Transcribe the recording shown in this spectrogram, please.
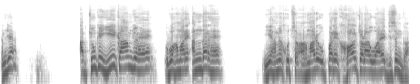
سمجھے آپ؟ اب چونکہ یہ کام جو ہے، وہ ہمارے اندر ہے، یہ ہمیں خود ہمارے اوپر ایک خول چڑھا ہوا ہے جسم کا۔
